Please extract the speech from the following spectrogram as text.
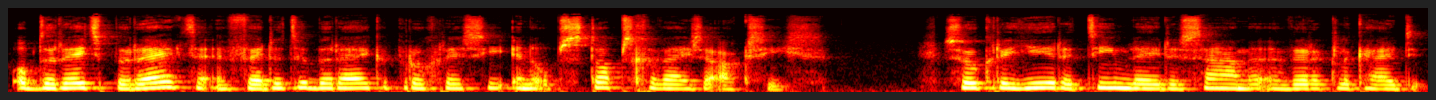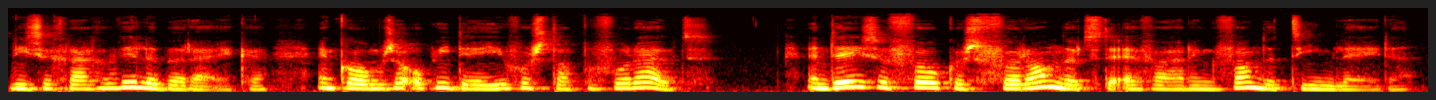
Op de reeds bereikte en verder te bereiken progressie en op stapsgewijze acties. Zo creëren teamleden samen een werkelijkheid die ze graag willen bereiken en komen ze op ideeën voor stappen vooruit. En deze focus verandert de ervaring van de teamleden.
